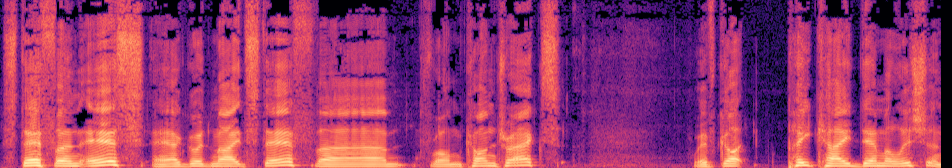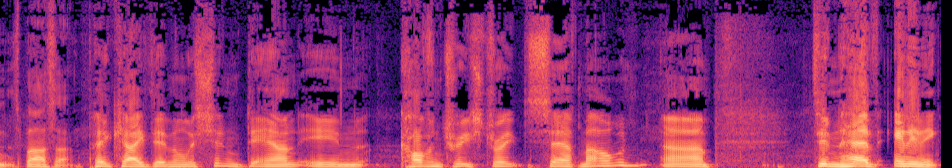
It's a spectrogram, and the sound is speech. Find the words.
Stefan S., our good mate Steph um, from Contracts. We've got PK Demolitions, Buzzer. PK Demolition down in Coventry Street, South Melbourne. Um, didn't have anything,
